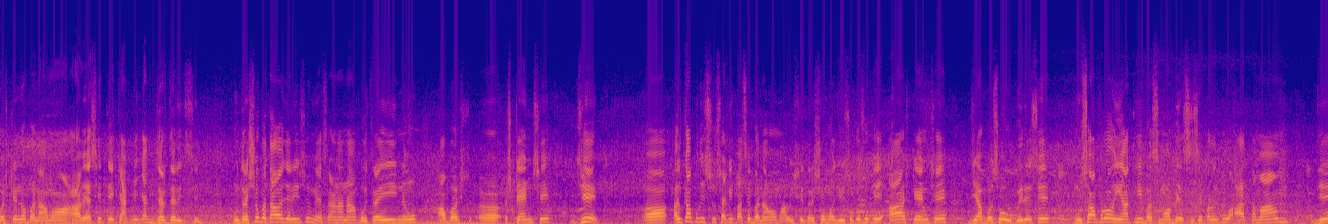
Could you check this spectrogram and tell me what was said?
બસ સ્ટેન્ડો બનાવવામાં આવ્યા છે તે ક્યાંક ને ક્યાંક જર્જરિત છે. હું દ્રશ્યો બતાવવા જઈ રહી છું. મહેસાણાના બોચરાઈનું આ બસ સ્ટેન્ડ છે, જે અલકાપુરી સોસાયટી પાસે બનાવવામાં આવ્યું છે. દ્રશ્યોમાં જોઈ શકો છો કે આ સ્ટેન્ડ છે, જ્યાં બસો ઊભી રહેશે. મુસાફરો અહીંયાથી બસમાં બેસે છે, પરંતુ આ તમામ જે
